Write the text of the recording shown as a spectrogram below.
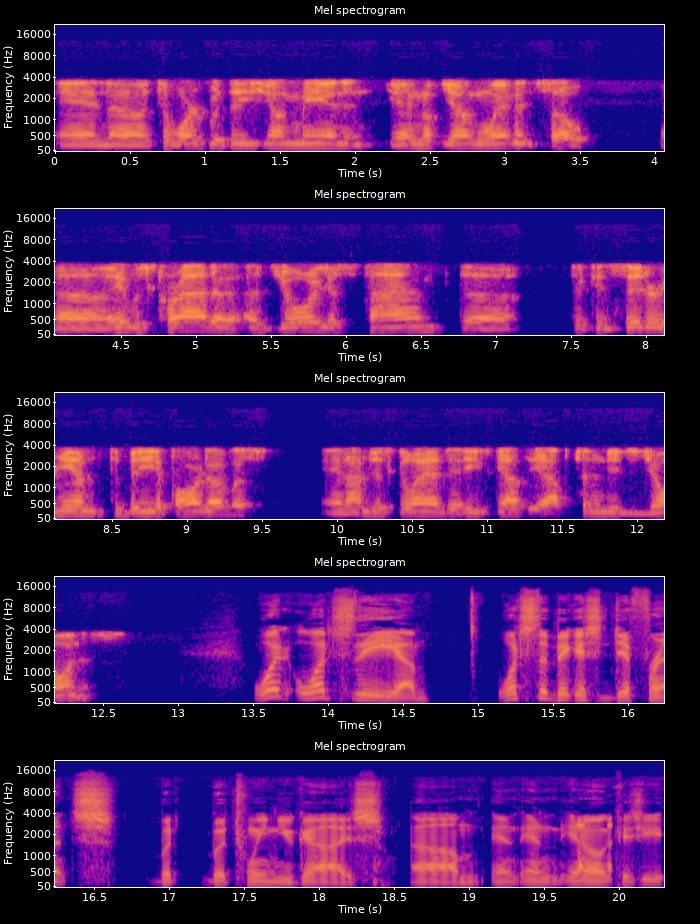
and uh, to work with these young men and young young women. So uh, it was quite a, a joyous time to, to consider him to be a part of us, and I'm just glad that he's got the opportunity to join us. What what's the um, what's the biggest difference but between you guys, um, and and you know because you.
